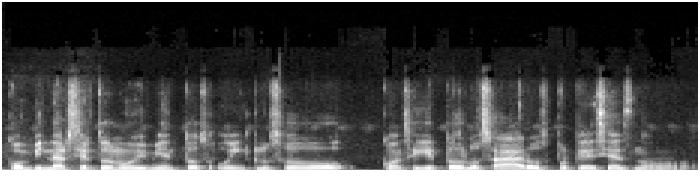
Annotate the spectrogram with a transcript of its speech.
combinar ciertos movimientos o incluso conseguir todos los aros porque decías, no,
